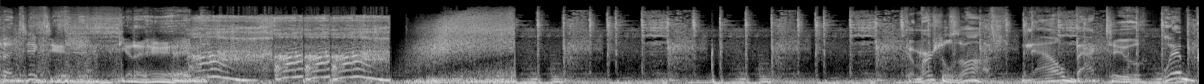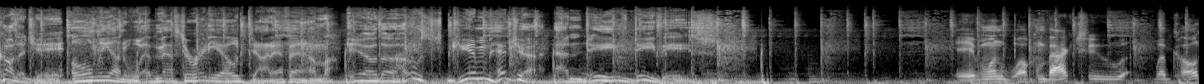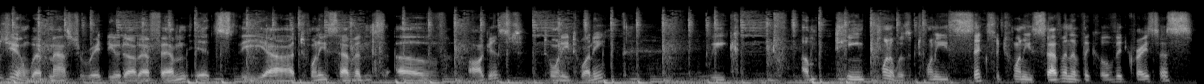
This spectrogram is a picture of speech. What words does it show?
Get addicted. Get ahead. Commercials off. Now back to Webcology, only on WebmasterRadio.fm. Here are the hosts, Jim Hedger and Dave Davies. Hey everyone, welcome back to Webcology on WebmasterRadio.fm. It's the uh, 27th of August, 2020. Week umpteen, 20, was it 26 or 27 of the COVID crisis?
